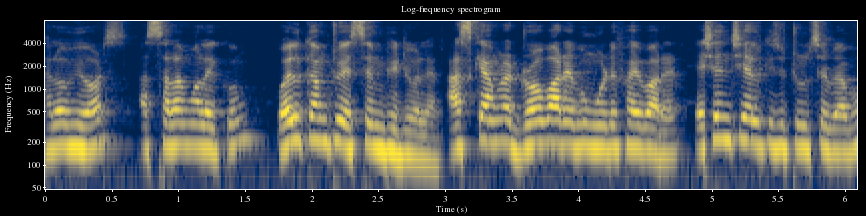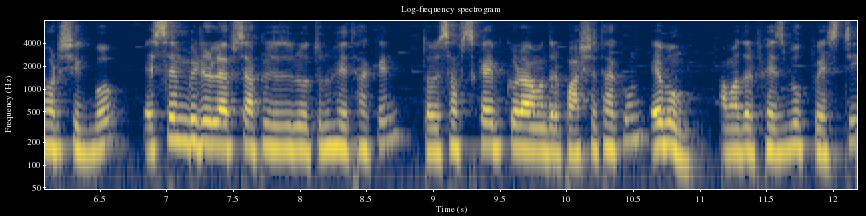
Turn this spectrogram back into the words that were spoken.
হ্যালো ভিউয়ার্স আসসালামু আলাইকুম welcome to S M video lab আজকে আমরা ড্র বার এবং মডিফাই বারের এসেনশিয়াল কিছু টুলসের ব্যবহার শিখব। এস এম ভিডিও ল্যাবসে আপনি যদি নতুন হয়ে থাকেন, তবে সাবস্ক্রাইব করে আমাদের পাশে থাকুন এবং আমাদের ফেসবুক পেজটি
